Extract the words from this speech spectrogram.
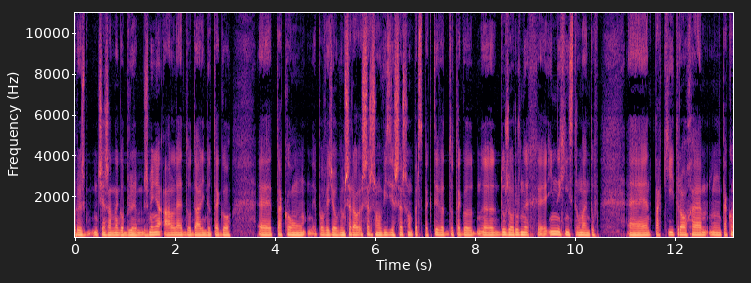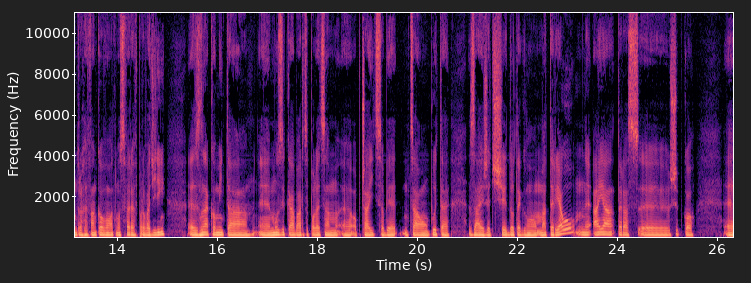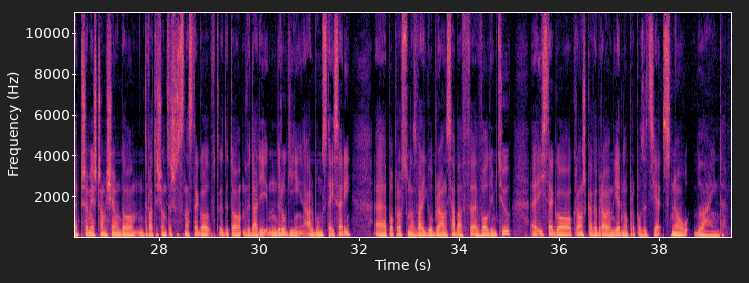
ciężarnego brzmienia, ale dodali do tego e, taką, powiedziałbym, szerszą wizję, szerszą perspektywę, do tego dużo różnych innych instrumentów. Taki trochę, taką trochę funkową atmosferę wprowadzili. Znakomita muzyka, bardzo polecam obczaić sobie całą płytę, zajrzeć do tego materiału, a ja teraz e, szybko e, przemieszczam się do 2016. Wtedy to wydali drugi album z tej serii. E, po prostu nazwali go Brown Sabbath Volume 2 i z tego krążka wybrałem jedną propozycję Snow Blind.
